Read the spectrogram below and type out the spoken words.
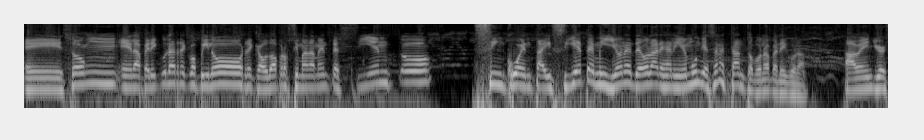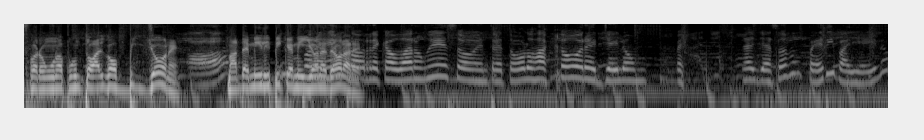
eh, son, eh, la película recopiló, recaudó aproximadamente 157 millones de dólares a nivel mundial. Eso no es tanto por una película. Avengers fueron 1 punto algo billones. Más de mil y pique Por millones de ejemplo, dólares. recaudaron eso entre todos los actores. J-Lo. pues, sea, Ya eso es un petty para J-Lo.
